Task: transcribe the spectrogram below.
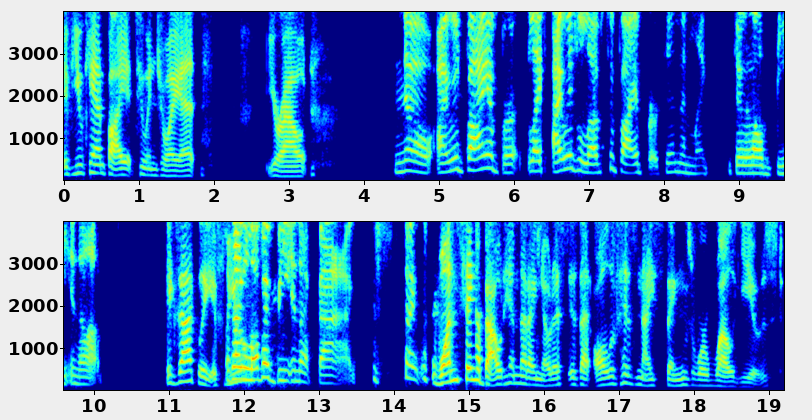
If you can't buy it to enjoy it, you're out. No, I would buy a Bir like I would love to buy a Birkin and like get it all beaten up. Exactly. If Like you I love a beaten up bag. like one thing about him that I noticed is that all of his nice things were well used.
